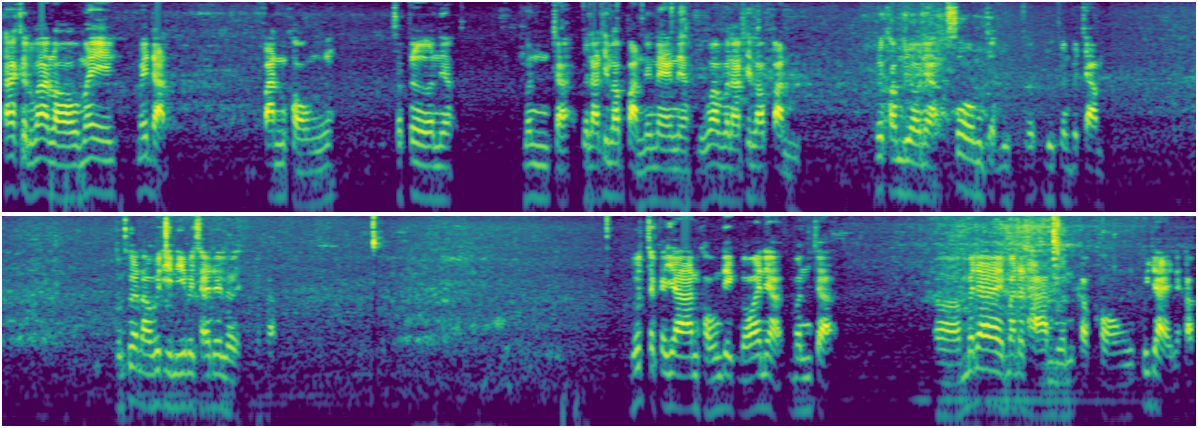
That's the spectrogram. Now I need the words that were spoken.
ถ้าเกิดว่าเราไม่ไม่ดัดฟันของสเตอร์เนี่ย มันจะเวลาที่เราปั่นแรงๆเนี่ย หรือว่าเวลาที่เราปั่น ด้วยความเร็วเนี่ยโซ่มันจะหลุดหลุดเป็นประจำเพื่อนๆเอาวิธีนี้ไปใช้ได้เลยนะครับรถจักรยานของเด็กน้อยเนี่ย มันจะไม่ได้มาตรฐานเหมือนกับของผู้ใหญ่นะครับ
